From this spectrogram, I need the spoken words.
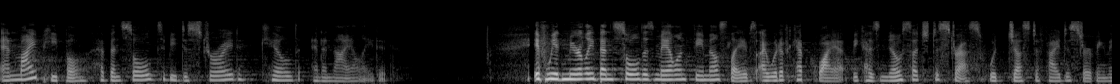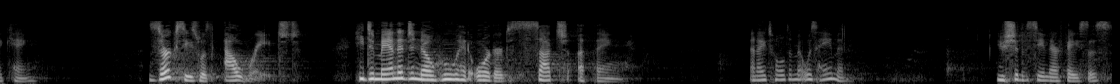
and my people have been sold to be destroyed, killed, and annihilated. If we had merely been sold as male and female slaves, I would have kept quiet because no such distress would justify disturbing the king. Xerxes was outraged. He demanded to know who had ordered such a thing. And I told him it was Haman. You should have seen their faces.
